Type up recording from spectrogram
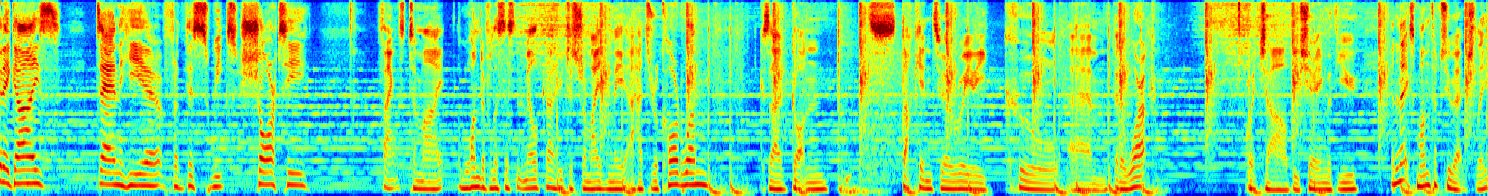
G'day, guys. Dan here for this week's shorty. Thanks to my wonderful assistant Milka, who just reminded me I had to record one because I've gotten stuck into a really cool um, bit of work, which I'll be sharing with you in the next month or two. Actually,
